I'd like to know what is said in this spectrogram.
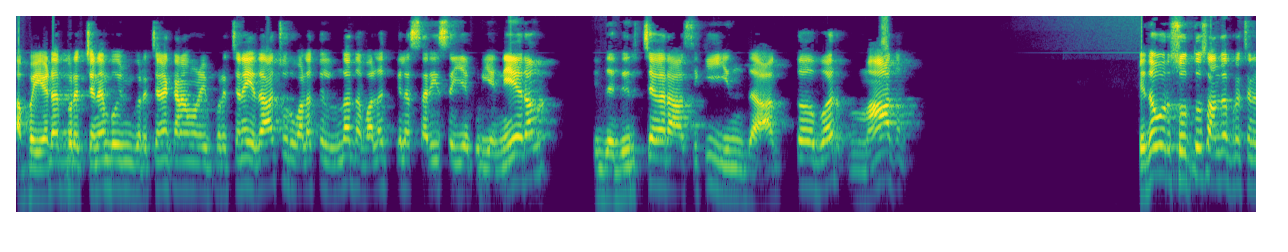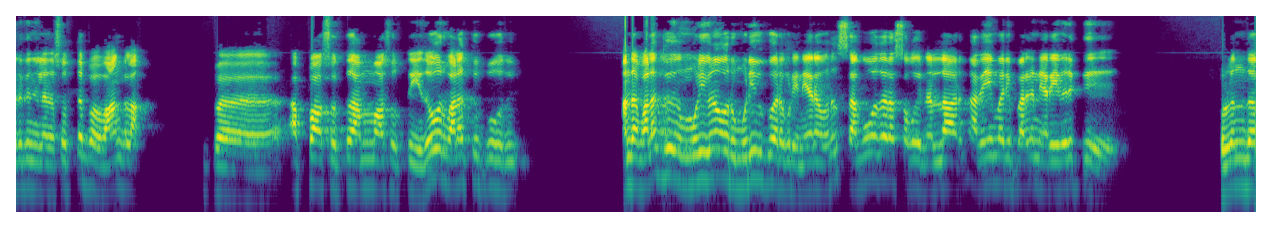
அப்ப இட பிரச்சனை பூமி பிரச்சனை கணவனை பிரச்சனை ஏதாச்சும் ஒரு வழக்குகள் இருந்தால் அந்த வழக்குகளை சரி செய்யக்கூடிய நேரம் இந்த விருச்சக ராசிக்கு இந்த அக்டோபர் மாதம். ஏதோ ஒரு சொத்து சார்ந்த பிரச்சனை இருக்குன்னு அந்த சொத்தை இப்ப வாங்கலாம். இப்ப அப்பா சொத்து அம்மா சொத்து ஏதோ ஒரு வழக்கு போகுது. அந்த வழக்கு முடிவுனா ஒரு முடிவுக்கு வரக்கூடிய நேரம் வரும் சகோதர சகோதரி நல்லா இருக்கும் அதே மாதிரி பாருங்க நிறைய பேருக்கு குழந்தை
